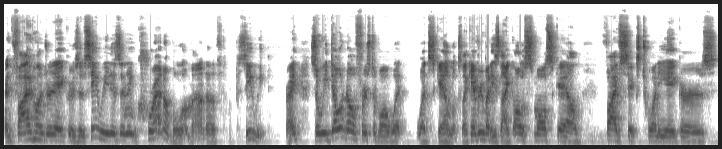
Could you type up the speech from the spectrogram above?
And 500 acres of seaweed is an incredible amount of seaweed right? So we don't know, first of all, what, what scale looks like. Everybody's like, oh, small scale, 5, 6, 20 acres.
